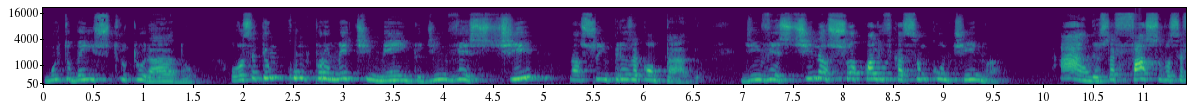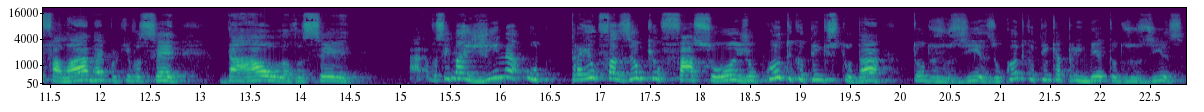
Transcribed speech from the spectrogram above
muito bem estruturado, ou você tem um comprometimento de investir na sua empresa contábil, de investir na sua qualificação contínua. Ah, Anderson, é fácil você falar, né? Porque você dá aula, você. Cara, você imagina o para eu fazer o que eu faço hoje, o quanto que eu tenho que estudar todos os dias, o quanto que eu tenho que aprender todos os dias.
